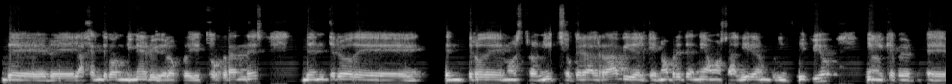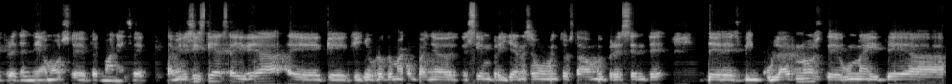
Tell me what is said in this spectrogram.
de, la gente con dinero y de los proyectos grandes dentro de, dentro de nuestro nicho, que era el rap y del que no pretendíamos salir en un principio y en el que eh, pretendíamos eh, permanecer. También existía esta idea eh, que, yo creo que me ha acompañado desde siempre y ya en ese momento estaba muy presente de desvincularnos de una idea,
